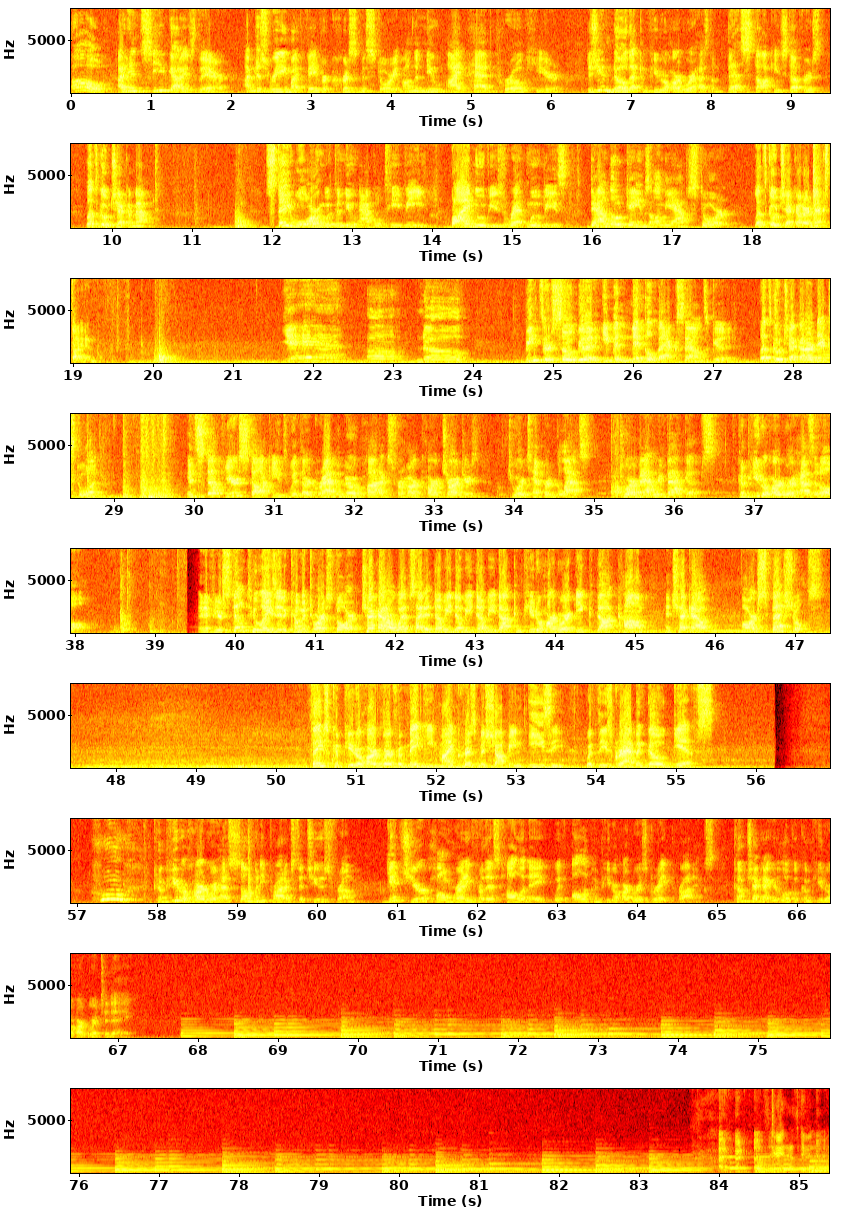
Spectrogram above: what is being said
Oh, I didn't see you guys there. I'm just reading my favorite Christmas story on the new iPad Pro here. Did you know that Computer Hardware has the best stocking stuffers? Let's go check them out. Stay warm with the new Apple TV. Buy movies, rent movies, download games on the App Store. Let's go check out our next item. Yeah! Oh, no. Beats are so good, even Nickelback sounds good. Let's go check out our next one. And stuff your stockings with our grab and go products from our car chargers to our tempered glass to our battery backups. Computer hardware has it all. And if you're still too lazy to come into our store, check out our website at www.computerhardwareinc.com and check out our specials. Thanks Computer Hardware for making my Christmas shopping easy with these grab and go gifts. Computer hardware has so many products to choose from. Get your home ready for this holiday with all of computer hardware's great products. Come check out your local computer hardware today. okay, that's good.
